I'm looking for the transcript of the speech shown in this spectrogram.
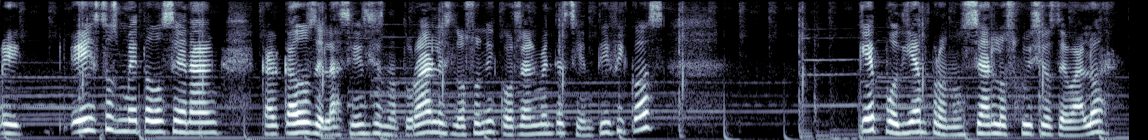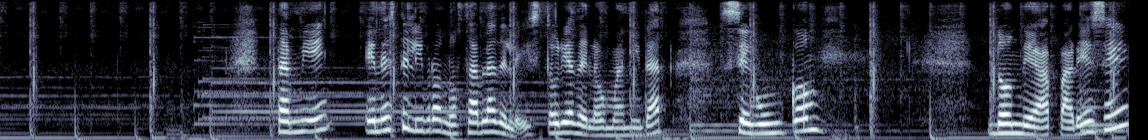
Eh, estos métodos eran calcados de las ciencias naturales, los únicos realmente científicos que podían pronunciar los juicios de valor. También en este libro nos habla de la historia de la humanidad según Com, donde aparece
